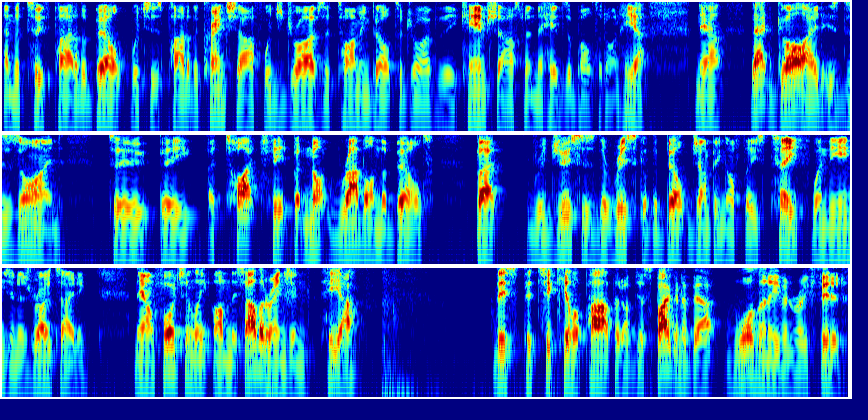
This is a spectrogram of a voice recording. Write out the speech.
and the tooth part of the belt, which is part of the crankshaft, which drives the timing belt to drive the camshafts when the heads are bolted on here. Now, that guide is designed to be a tight fit but not rub on the belt, but reduces the risk of the belt jumping off these teeth when the engine is rotating. Now, unfortunately, on this other engine here, this particular part that I've just spoken about wasn't even refitted.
